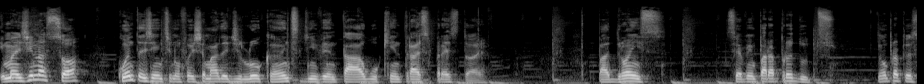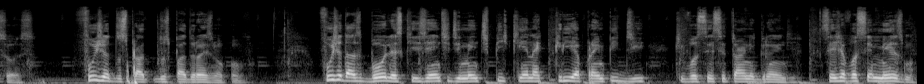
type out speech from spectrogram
Imagina só quanta gente não foi chamada de louca antes de inventar algo que entrasse para a história. Padrões servem para produtos, não para pessoas. Fuja dos, dos padrões, meu povo. Fuja das bolhas que gente de mente pequena cria para impedir que você se torne grande. Seja você mesmo.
